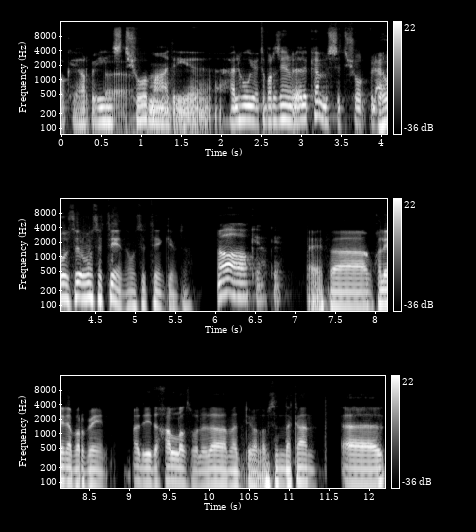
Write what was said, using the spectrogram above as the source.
أوكي 40 ست شهور ما أدري. هل هو يعتبر زين كم الست شهور بالعكس؟ هو هو 60 هو 60 قيمته. آه أوكي أوكي. إيه فمخلينا ب 40 ما أدري إذا خلص ولا لا ما أدري والله بس إنه كان آه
